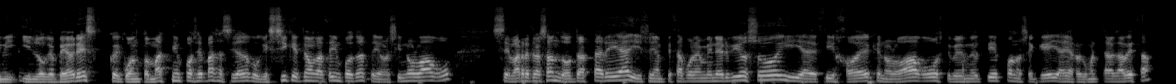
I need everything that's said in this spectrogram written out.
y- y lo que peor es que cuanto más tiempo se pasa, si es algo que sí que tengo que hacer importante y ahora si no lo hago, se va retrasando otras tareas y eso ya empieza a ponerme nervioso y a decir, joder, que no lo hago, estoy perdiendo el tiempo, no sé qué, y ahí a recomerte la cabeza.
